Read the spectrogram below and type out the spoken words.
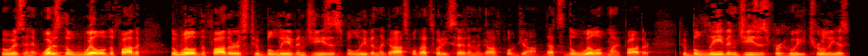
who is in it. What is the will of the Father? The will of the Father is to believe in Jesus, believe in the gospel. That's what he said in the Gospel of John. That's the will of my Father. To believe in Jesus for who he truly is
